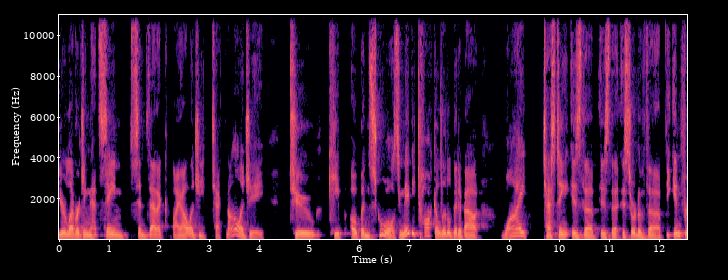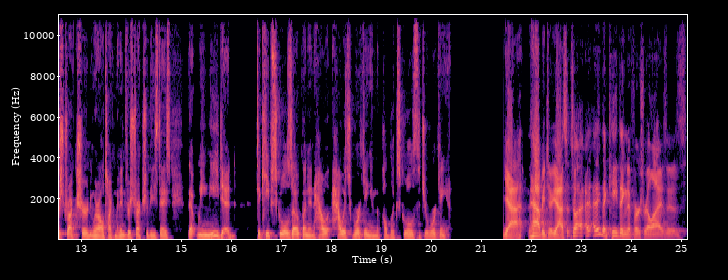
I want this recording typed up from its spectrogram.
you're leveraging that same synthetic biology technology to keep open schools. You maybe talk a little bit about why testing is the is the is sort of the the infrastructure and we're all talking about infrastructure these days that we needed to keep schools open and how how it's working in the public schools that you're working in. Yeah happy to yeah. So, so I, I, think the key thing to first realize is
